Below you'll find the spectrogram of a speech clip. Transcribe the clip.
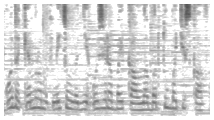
года, Кэмерон отметил на дне озера Байкал на борту батискафа.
